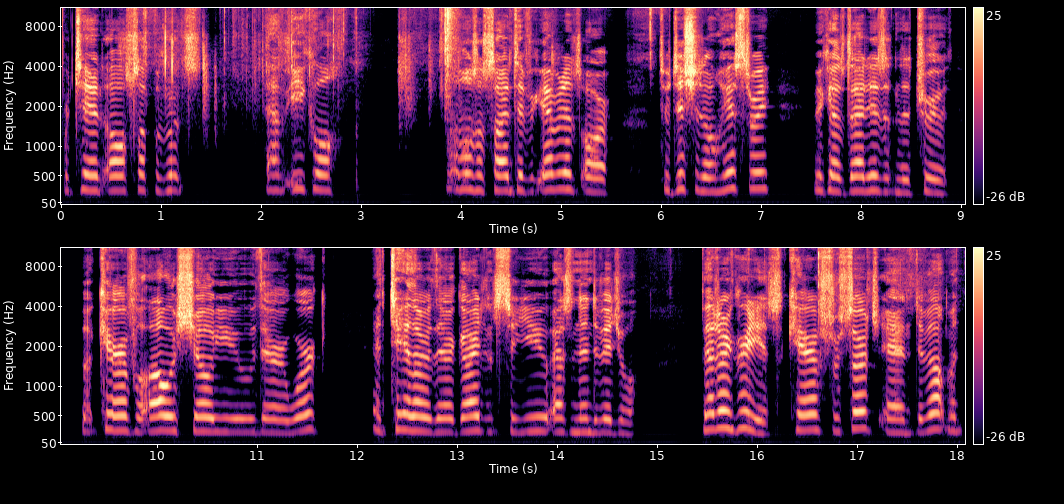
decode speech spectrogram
pretend all supplements have equal levels of scientific evidence or traditional history because that isn't the truth but Caref will always show you their work and tailor their guidance to you as an individual. Better ingredients. Caref's research and development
